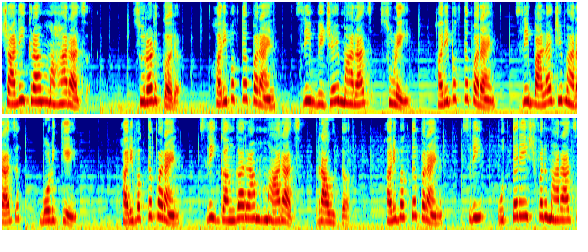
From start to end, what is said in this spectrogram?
शालिग्राम महाराज सुरडकर हरिभक्तपरायण श्री विजय महाराज सुळे हरिभक्तपरायण श्री बालाजी महाराज बोडके हरिभक्तपरायण श्री गंगाराम महाराज राऊत हरिभक्तपरायण श्री उत्तरेश्वर महाराज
